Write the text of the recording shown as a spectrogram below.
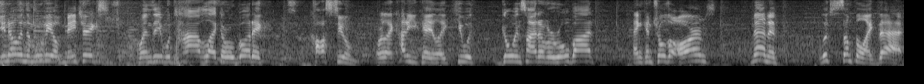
You know, in the movie of Matrix, when they would have like a robotic costume, or like how do you say, like he would go inside of a robot and control the arms. Man, it looks something like that.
